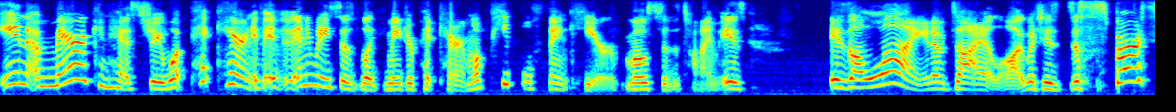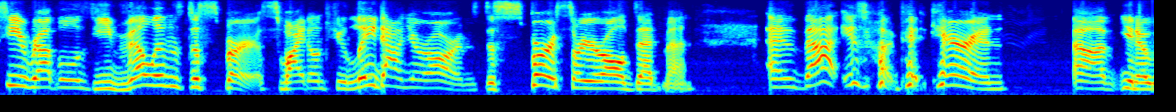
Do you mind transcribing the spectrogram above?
in American history, what Pitcairn, if, if anybody says like Major Pitcairn, what people think here most of the time is is a line of dialogue, which is disperse, ye rebels, ye villains, disperse. Why don't you lay down your arms? Disperse, or you're all dead men. And that is what Pitcairn um, you know,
